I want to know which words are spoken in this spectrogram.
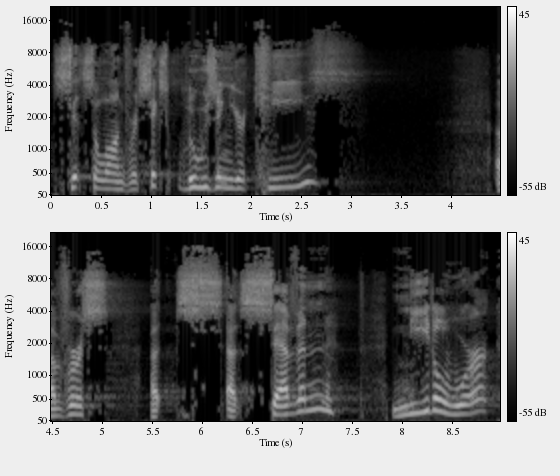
sits along verse 6, losing your keys. Uh, verse uh, uh, 7, needlework,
